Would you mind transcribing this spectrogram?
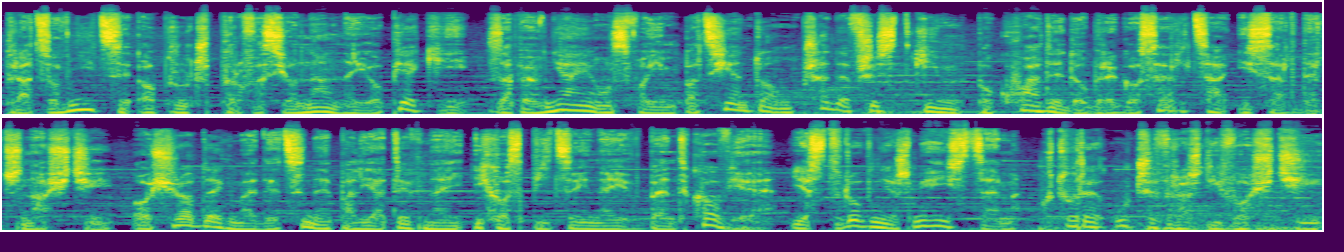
Pracownicy oprócz profesjonalnej opieki zapewniają swoim pacjentom przede wszystkim pokłady dobrego serca i serdeczności. Ośrodek medycyny paliatywnej i hospicyjnej w Będkowie jest również miejscem, które uczy wrażliwości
